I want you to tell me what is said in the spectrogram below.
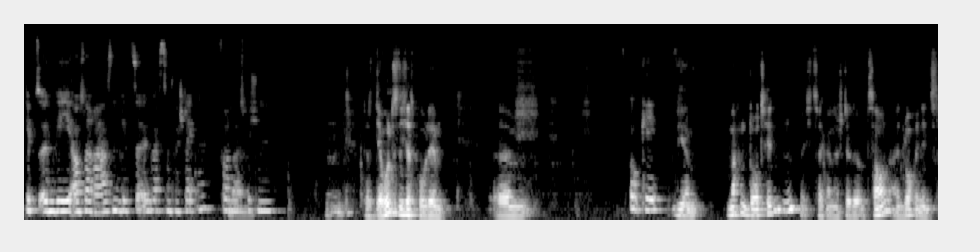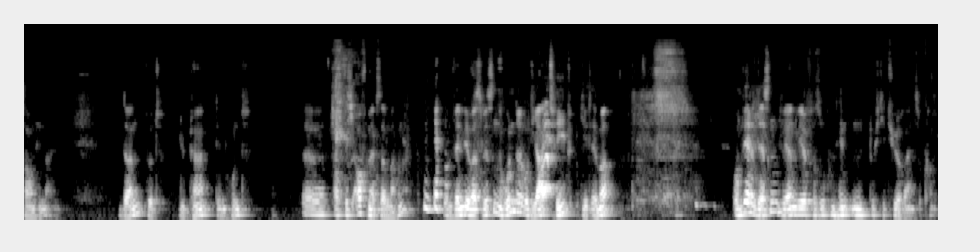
Gibt es irgendwie außer Rasen, gibt es da irgendwas zum Verstecken von Nein. zwischen. Mhm. das, der Hund ist nicht das Problem. Ähm, Okay. wir machen dort hinten, ich zeige an der Stelle im Zaun, ein Loch in den Zaun hinein. Dann wird Lupin den Hund äh, auf sich aufmerksam machen. Und wenn wir was wissen, Hunde und Jagdtrieb geht immer. Und währenddessen werden wir versuchen, hinten durch die Tür reinzukommen.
